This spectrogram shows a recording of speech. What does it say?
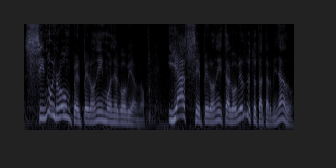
Si no irrumpe el peronismo en el gobierno y hace peronista al gobierno, esto está terminado.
